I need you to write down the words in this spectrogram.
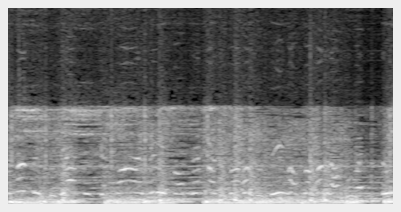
unos estudiantes que pueden ir y conocer personas sus hijos, somos la juventud.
